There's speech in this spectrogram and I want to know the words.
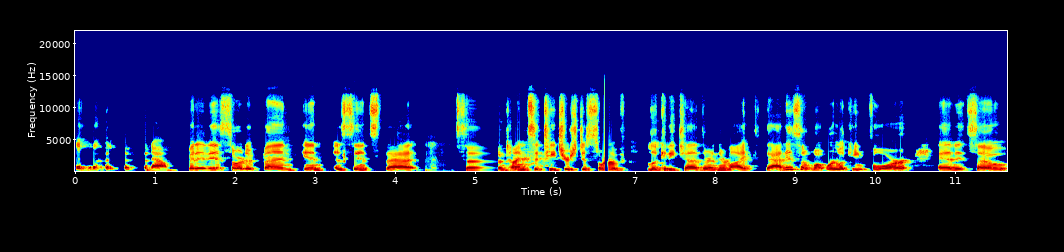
no. but it is sort of fun in a sense that sometimes the teachers just sort of look at each other and they're like that isn't what we're looking for and it's so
